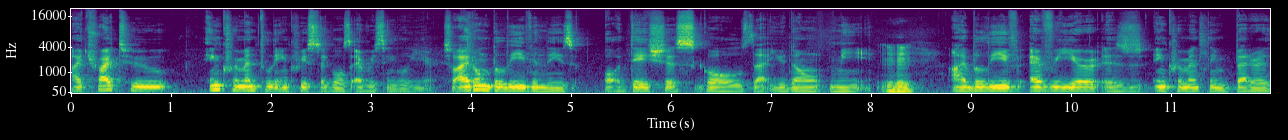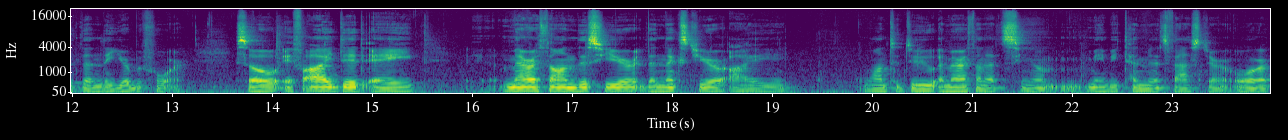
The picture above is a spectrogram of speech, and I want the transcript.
I try to incrementally increase the goals every single year. So I don't believe in these audacious goals that you don't meet. Mm-hmm. I believe every year is incrementally better than the year before. So if I did a marathon this year, the next year I want to do a marathon that's you know maybe 10 minutes faster or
